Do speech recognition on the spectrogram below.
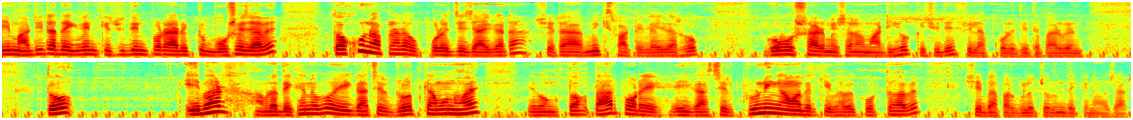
এই মাটিটা দেখবেন কিছুদিন পরে আর একটু বসে যাবে। তখন আপনারা উপরের যে জায়গাটা, সেটা মিক্স ফার্টিলাইজার হোক, গোবর সার মেশানো মাটি হোক, কিছু দিয়ে ফিল করে দিতে পারবেন। তো এবার আমরা দেখে নেব এই গাছের গ্রোথ কেমন হয় এবং তারপরে এই গাছের প্রুনিং আমাদের কীভাবে করতে হবে, সেই ব্যাপারগুলো চলুন দেখে নেওয়া যাক।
